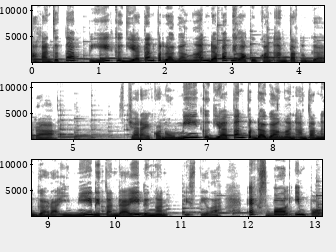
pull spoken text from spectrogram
akan tetapi kegiatan perdagangan dapat dilakukan antar negara. Secara ekonomi, kegiatan perdagangan antar negara ini ditandai dengan istilah ekspor-impor.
